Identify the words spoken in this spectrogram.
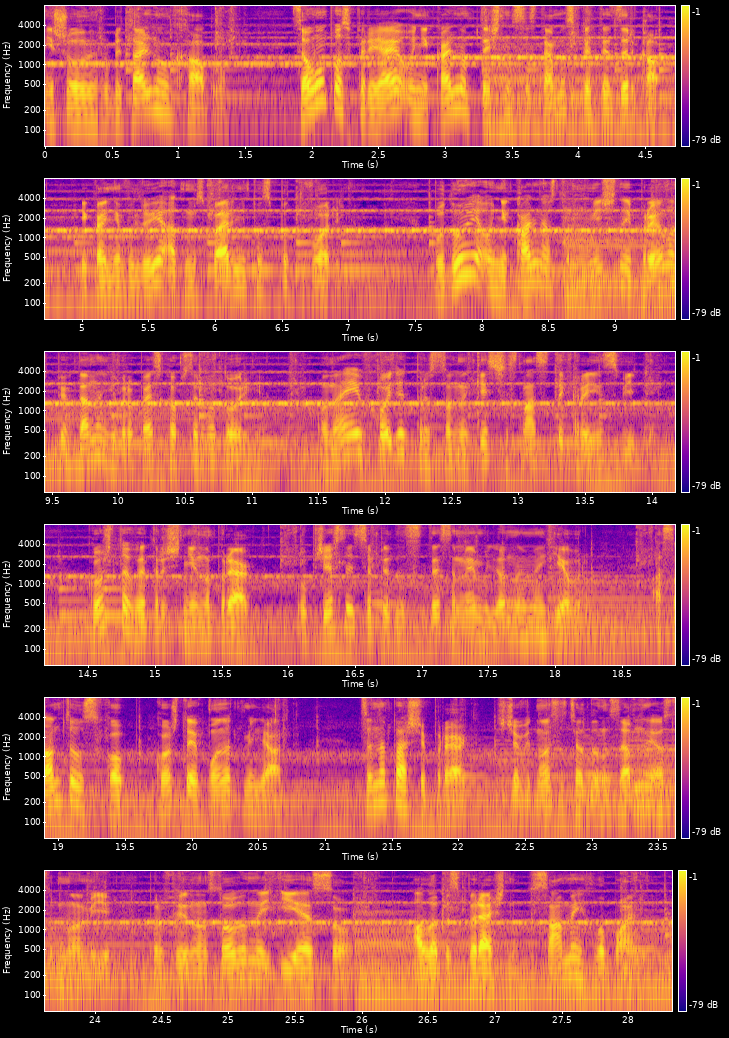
ніж у орбітального хабла. Цьому посприяє унікальна оптична система з п'яти дзеркал, яка нівелює атмосферні спотворення. Будує унікальний астрономічний прилад Південно-Європейська обсерваторія. У неї входять представники з 16 країн світу. Кошти, витрачені на проект, обчислюються 57 мільйонами євро, а сам телескоп коштує понад мільярд. Це не перший проект, що відноситься до наземної астрономії, профінансований ІСО, але безперечно, самий глобальний.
